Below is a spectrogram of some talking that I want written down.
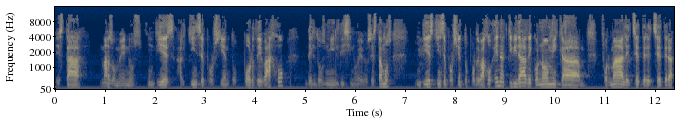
está más o menos un 10 al 15% por debajo del 2019. O sea, estamos un 10, 15% por debajo en actividad económica formal, etcétera, etcétera.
